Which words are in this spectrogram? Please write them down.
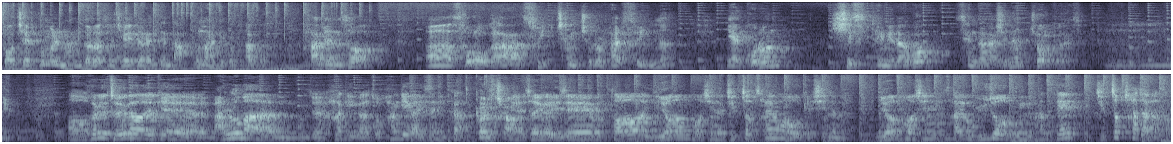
또 제품을 만들어서 저희들한테 납품하기도 하고 하면서 어, 서로가 수익 창출을 할 수 있는 예, 그런 시스템이라고 생각하시면 좋을 것 같습니다. 예. 어, 그리고 저희가 이렇게 말로만 이제 하기가 좀 한계가 있으니까 그렇죠. 예, 저희가 이제부터 이연 머신을 직접 사용하고 계시는 이연 머신 사용 유저분한테 직접 찾아가서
